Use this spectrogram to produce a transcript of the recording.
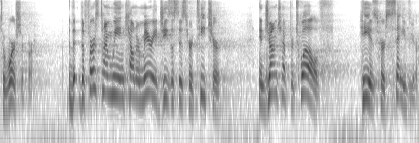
to worshiper. The, the first time we encounter Mary, Jesus is her teacher. In John chapter 12, he is her savior.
